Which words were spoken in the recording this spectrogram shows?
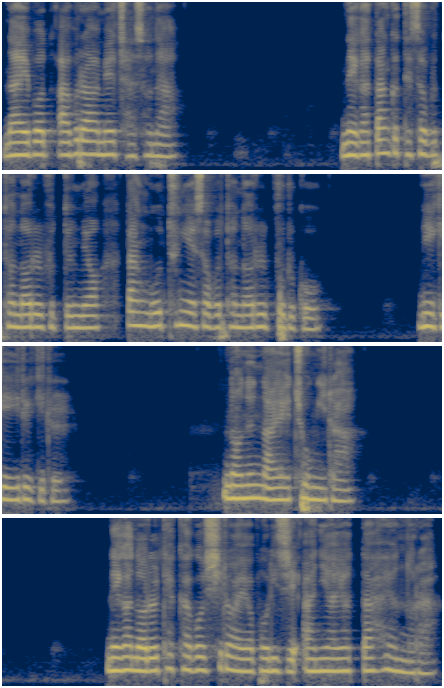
나의 벗 아브라함의 자손아 내가 땅끝에서부터 너를 붙들며 땅 모퉁이에서부터 너를 부르고 네게 이르기를. 너는 나의 종이라. 내가 너를 택하고 싫어하여 버리지 아니하였다 하였노라.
